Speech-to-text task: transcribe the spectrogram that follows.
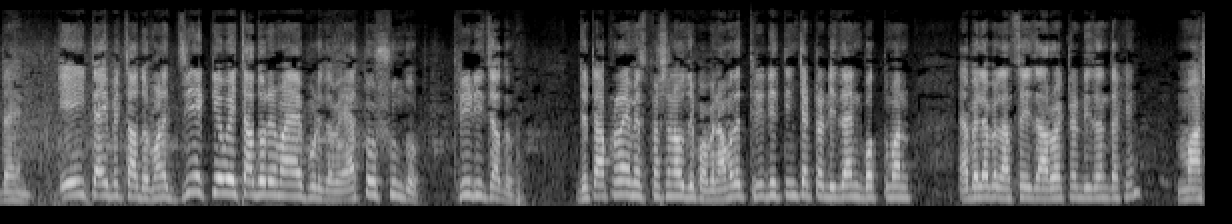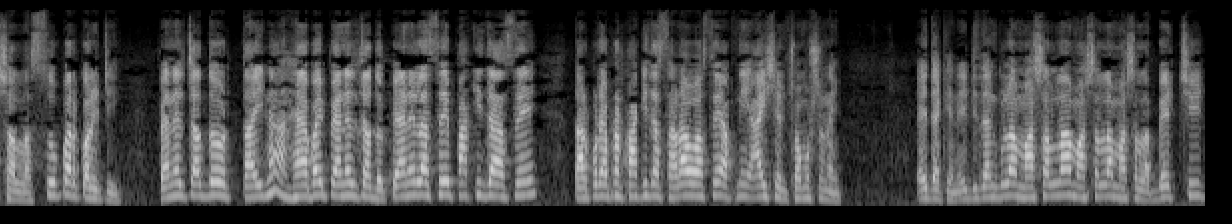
দেখেন, এই টাইপের চাদর মানে যে কেউ এই চাদরের মায়ায় পড়ে যাবে, এত সুন্দর থ্রি চাদর। যেটা আপনারা এম এস ফ্যাশন হাউসে পাবেন। আমাদের থ্রি ডি তিন চারটা ডিজাইন বর্তমান অ্যাভেলেবেল আছে। এই যে আরও একটা ডিজাইন দেখেন মাশাল্লাহ সুপার কোয়ালিটি প্যানেল চাদর, তাই না? হ্যাঁ ভাই প্যানেল চাদর। প্যানেল আছে, পাকিজা আছে, তারপরে আপনার পাকিজা ছাড়াও আছে, আপনি আইসেন, সমস্যা নাই। এই দেখেন, এই ডিজাইন ডিজাইনগুলো মাসাল্লাহ মাসাল্লাহ মাসাল্লাহ বেডশিট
